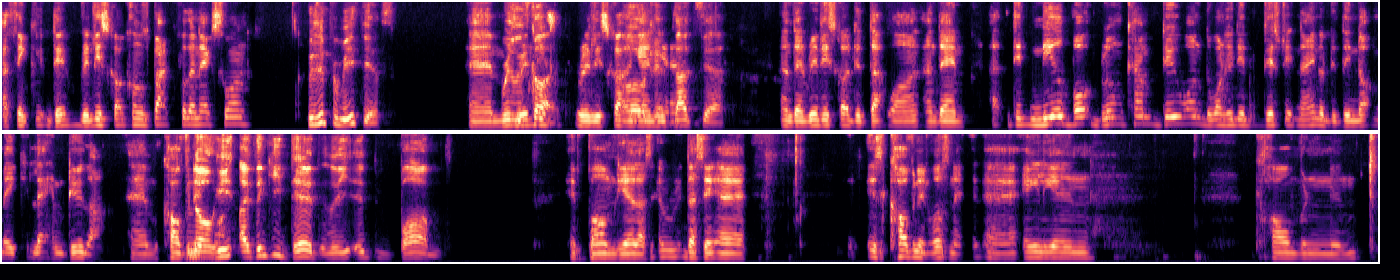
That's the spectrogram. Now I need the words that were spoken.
I think did Ridley Scott comes back for the next one. Who's it? Prometheus. Um, Ridley Scott? Ridley Scott Oh, again. okay, yeah. that's yeah. and then Ridley Scott did that one, and then uh, did Neil Bo- Blomkamp do one, the one who did District Nine, or did they not make let him do that? Um, Covenant. No, he. I think he did, and he, it bombed. it bombed. Yeah, that's that's it. Uh, it's Covenant, wasn't it? Uh, Alien Covenant.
